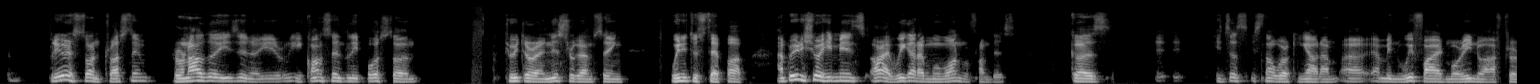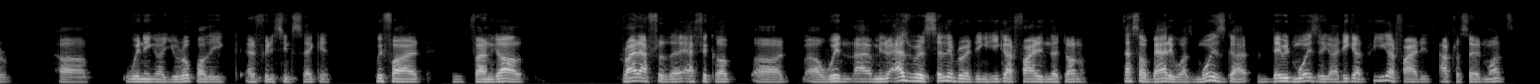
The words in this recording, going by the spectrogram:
players don't trust him. Ronaldo is you know he, he constantly posts on Twitter and Instagram saying we need to step up. I'm pretty sure he means all right, we gotta move on from this because it, it, just it's not working out. I'm uh, I mean we fired Mourinho after uh, winning a Europa League and finishing second. We fired Van Gaal right after the FA Cup uh, uh, win. I mean, as we were celebrating, he got fired in the tunnel. That's how bad he was. Moyes got David Moyes got he got he got fired after seven months.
